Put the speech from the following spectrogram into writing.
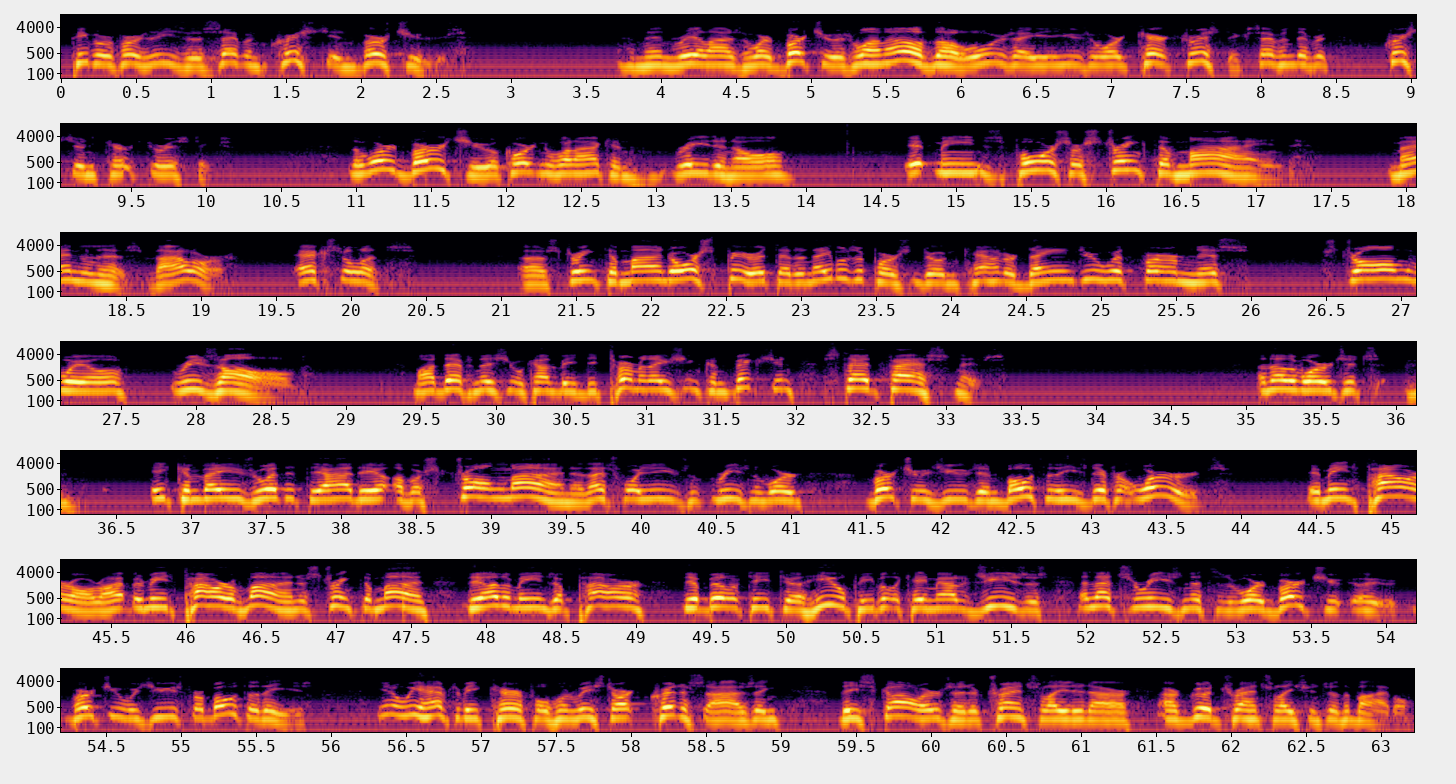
people refer to these as seven Christian virtues and then realize the word virtue is one of those. They use the word characteristics, seven different Christian characteristics. The word virtue, according to what I can read and all, it means force or strength of mind, manliness, valor, excellence, uh, strength of mind or spirit that enables a person to encounter danger with firmness, strong will, resolve. My definition would kind of be determination, conviction, steadfastness. In other words, it's it conveys with it the idea of a strong mind, and that's why the reason the word virtue is used in both of these different words. It means power, all right, but it means power of mind, a strength of mind. The other means a power, the ability to heal people that came out of Jesus, and that's the reason that the word virtue, uh, virtue was used for both of these. You know, we have to be careful when we start criticizing these scholars that have translated our, our good translations of the Bible.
